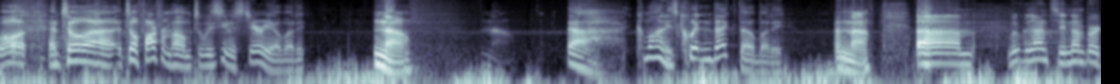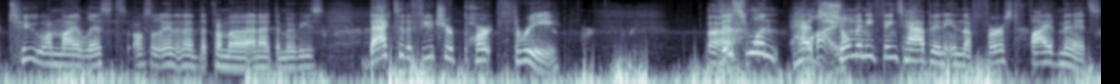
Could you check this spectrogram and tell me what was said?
well, until uh, until Far From Home, till we see Mysterio, buddy. No, No. Ah, come on, he's Quentin Beck though, buddy. no. Um, moving on to number two on my list, also in, in, from uh, a night at the movies, Back to the Future Part Three. Ah, This one had why? so many things happen in the first five minutes.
